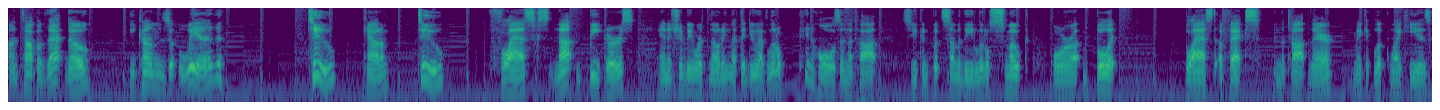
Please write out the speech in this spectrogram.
On top of that, though, he comes with two, count them, two flasks, not beakers. And it should be worth noting that they do have little pinholes in the top, so you can put some of the little smoke or uh, bullet blast effects in the top there. Make it look like he is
